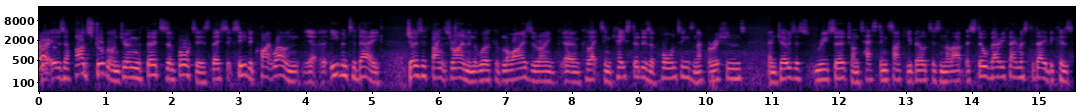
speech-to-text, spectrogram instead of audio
But Right. it was a hard struggle, and during the 30s and 40s, they succeeded quite well. And yeah, even today, Joseph Banks Rhine and the work of Louisa Rhine um, collecting case studies of hauntings and apparitions, and Joseph's research on testing psychic abilities in the lab, they're still very famous today because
